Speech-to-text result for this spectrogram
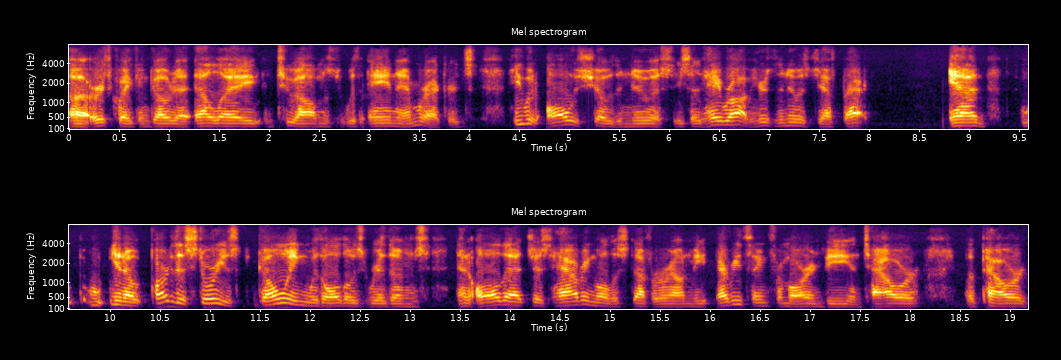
uh, Earthquake and go to L.A. and two albums with A&M Records. He would always show the newest. He said, "Hey, Rob, here's the newest Jeff Beck," and you know, part of this story is going with all those rhythms and all that, just having all the stuff around me, everything from R and B and Tower, uh, power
